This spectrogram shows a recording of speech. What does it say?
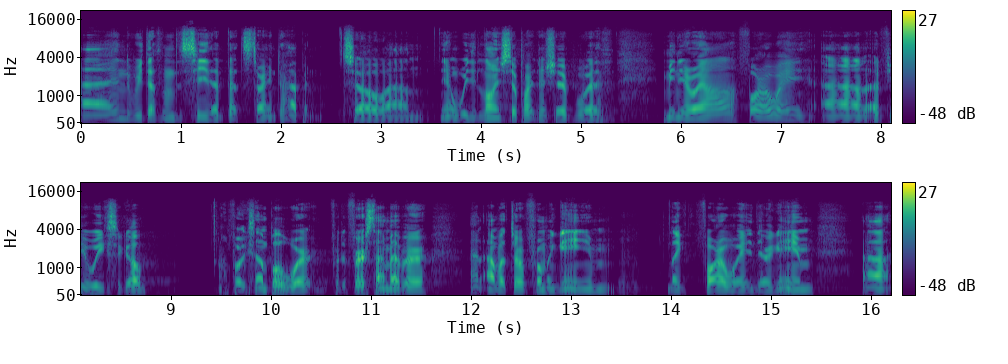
and we definitely see that that's starting to happen. So um, you know, we launched a partnership with Mini Royale Faraway uh, a few weeks ago, for example, where for the first time ever, an avatar from a game, mm-hmm. like Faraway, their game, uh,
